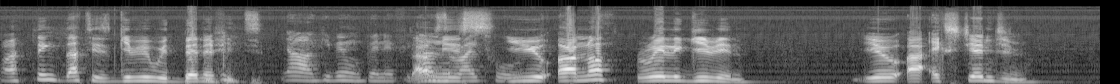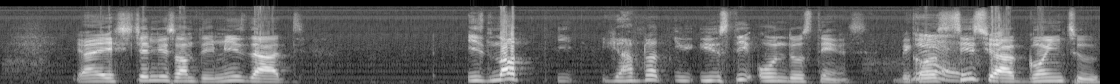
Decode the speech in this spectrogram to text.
i think that is giving with benefit Now ah, giving with benefit. that That's the means right you are not really giving you are exchanging you are exchanging something It means that it's not you have not you, you still own those things because Yes. since you are going to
